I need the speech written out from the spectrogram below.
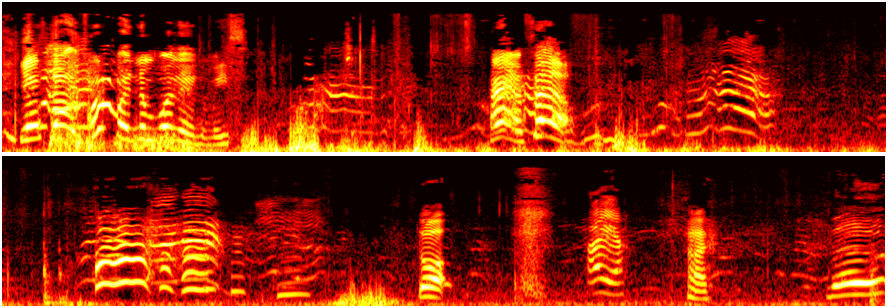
yes, that is one of my number one enemies. Hey, I fell! What? Hiya. Hi. Oh,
